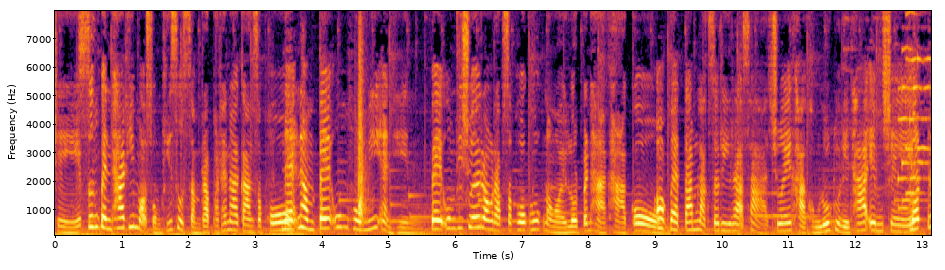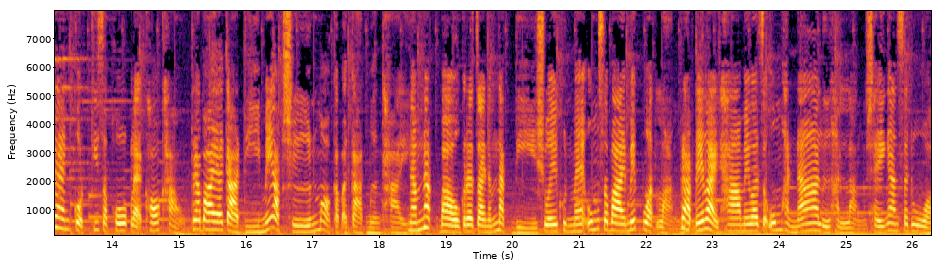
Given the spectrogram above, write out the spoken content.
shape ซึ่งเป็นท่าที่เหมาะสมที่สุดสำหรับพัฒนาการสะโพก แนะนำเป้อุ้ม Homey and Hen เป้อุ้มที่ช่วยรองรับสะโพกลูกน้อย ลดปัญหาขาโกงออกแบบตามหลักสรีระศาสตร์ช่วยขาของลูกอยู่ในท่า M shape ลดแรงกดที่สะโพกและข้อเข่า ระบายอากาศดีไม่อับชื้นเหมาะกับอากาศเมืองไทย น้ำหนักเบากระจายน้ำหนักดี ช่วยคุณแม่อุ้มสบายไม่ปวดหลัง ปรับได้หลายท่าไม่ว่าจะอุ้มหันหน้าหรือหันหลังใช้งานสะดวก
